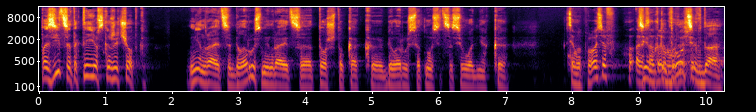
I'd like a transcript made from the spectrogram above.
позиция, так ты ее скажи четко. Мне нравится Беларусь, мне нравится то, что как Беларусь относится сегодня к... Тем, кто против? Тем, кто против, да.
